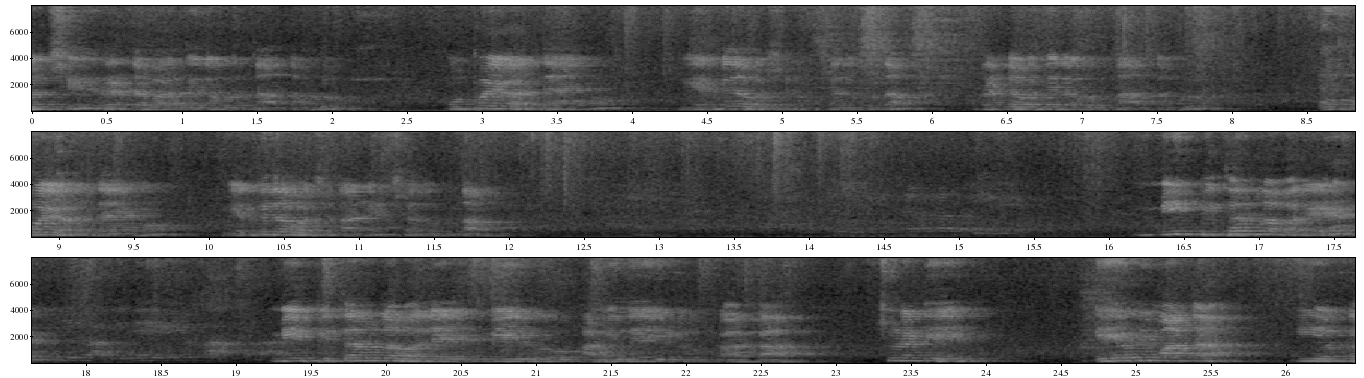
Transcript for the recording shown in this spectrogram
వచ్చి రెండవ దిన వృత్తాంతంలో ముప్పై అధ్యాయము ఎనిమిదవ వచనం చదువుకుందాం రెండవ దిన వృత్తాంతంలో ముప్పై అధ్యాయము ఎనిమిదవ వచనాన్ని చదువుకుందాం మీ పితరుల వలె మీ పితరుల వలె మీరు అవిధేయులు కాక చూడండి దేవుని మాట ఈ యొక్క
